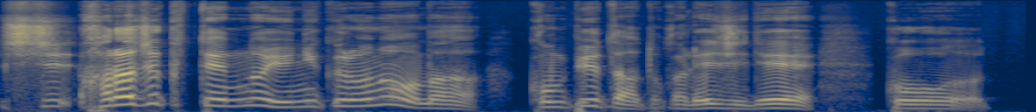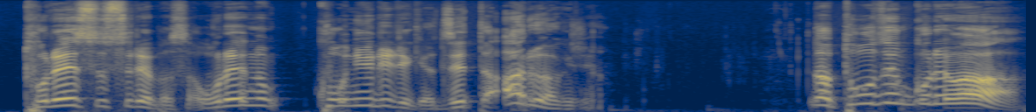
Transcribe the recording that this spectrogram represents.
ー、原宿店のユニクロの、まあ、コンピューターとかレジでこうトレースすればさ俺の購入履歴は絶対あるわけじゃん。だから当然これは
